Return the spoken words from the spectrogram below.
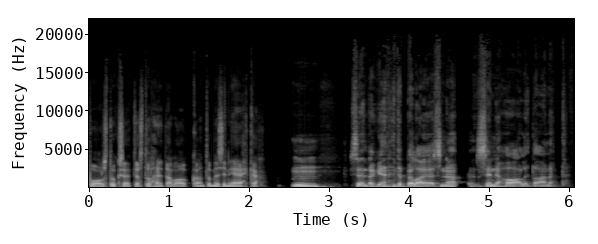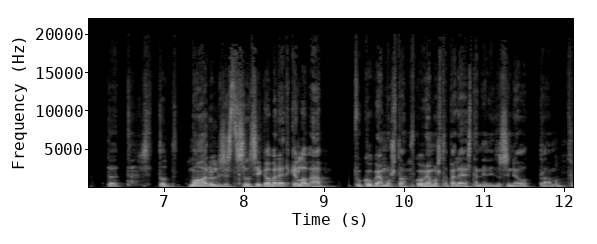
puolustukseen, että jos tulee niitä loukkaantumisia, niin ehkä. Mm. Sen takia niitä pelaajia sinne, sinne haalitaan, että, että, että sitten on mahdollisesti sellaisia kavereita, joilla on vähän kokemusta, kokemusta peleistä, niin niitä sinne ottaa. Mutta.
